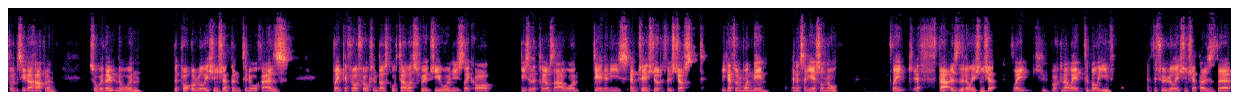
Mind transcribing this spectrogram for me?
don't see that happening. So without knowing the proper relationship and to know if it is like if Ross Wilson does go to a list with Gio and he's like, oh, these are the players that I want. Do any of these interest you? Or if it's just he gives them one name and it's a yes or no like if that is the relationship, like we're kind of led to believe, if the true relationship is that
